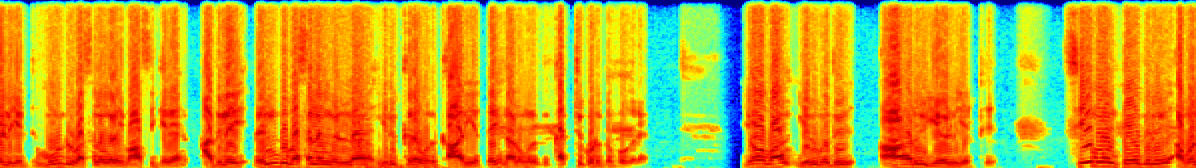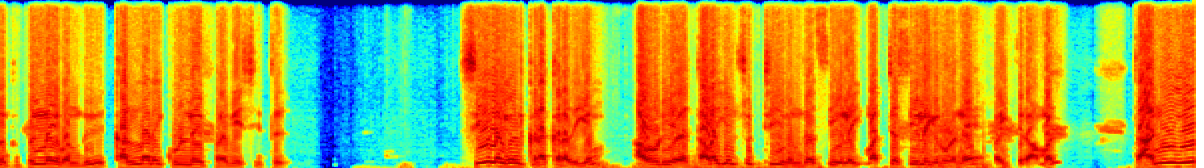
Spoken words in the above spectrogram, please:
ஏழு எட்டு மூன்று வசனங்களை வாசிக்கிறேன். அதிலே ரெண்டு வசனங்கள்ல இருக்கிற ஒரு காரியத்தை நான் உங்களுக்கு கற்றுக் கொடுக்க போகிறேன். யோவான் இருபது ஆறு ஏழு எட்டு. சீமோன் பேதுரு அவனுக்கு பின்னே வந்து கல்லறைக்குள்ளே பிரவேசித்து சீலைகள் கிடக்கிறதையும் அவருடைய தலையில் சுற்றி இருந்த சீலை மற்ற சீலைகளுடனே வைத்திராமல் தனியே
